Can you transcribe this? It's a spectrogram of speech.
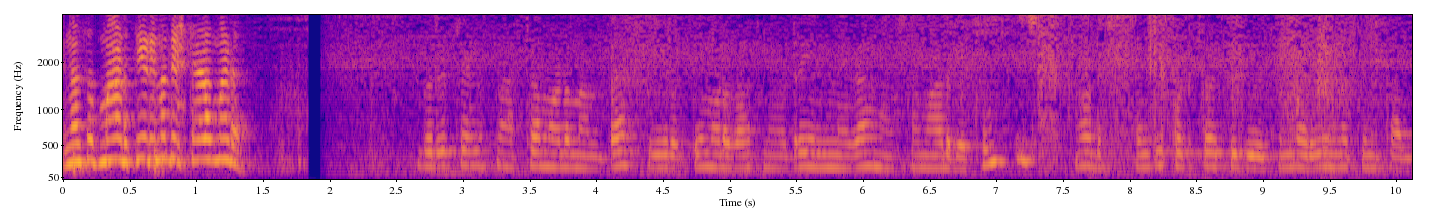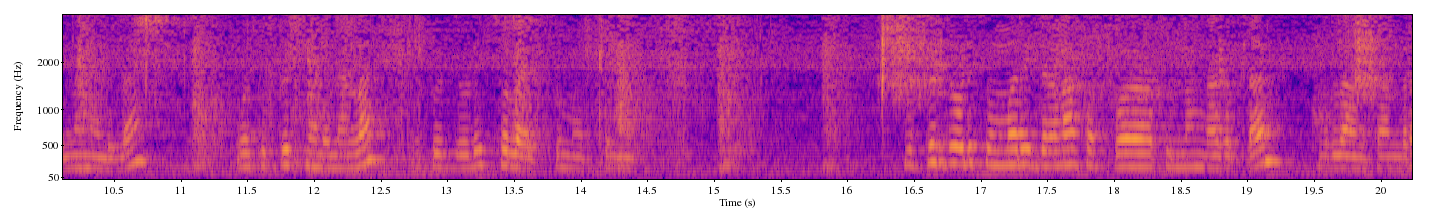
ಇನ್ನೊಂದ್ ಸ್ವಲ್ಪ ಮಾಡಿ ತೀಡಿ ಮತ್ತೆ ಇಷ್ಟ ಮಾಡು. ಬರ್ರಿ ಫ್ರೆಂಡ್ಸ್ ನಾಷ್ಟ ಮಾಡೋಣ ಅಂತ. ಈ ರೊಟ್ಟಿ ಮಾಡೋದಾಕ್ ನೋಡ್ರಿ ಇನ್ಮ್ಯಾಗ ನಾಷ್ಟ ಮಾಡಬೇಕು. ನೋಡ್ರಿ ತಂಗಿ ಕೊಟ್ಟು ಕಳ್ಸಿದ್ದೀವಿ ಸುಮಾರು ಇನ್ನೂ ತಿನ್ ಕಾಲಿನ ಮಾಡಿಲ್ಲ. ಇವತ್ತು ಉಪ್ಪಿಟ್ಟು ಮಾಡಿನಲ್ಲ ಉಪ್ಪಿಟ್ಟು ಜೋಡಿ ಚಲೋ ಆಯ್ತು ಮಾಡ್ತೀನಿ ಉಪ್ಪಿಟ್ಟು ಜೋಡಿ ಸುಮಾರು ಇದ್ರಣ ಸ್ವಲ್ಪ ತಿನ್ನಂಗಾಗತ್ತ ಇಲ್ಲ ಅಂತಂದ್ರ?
